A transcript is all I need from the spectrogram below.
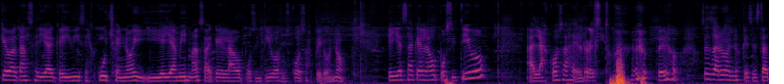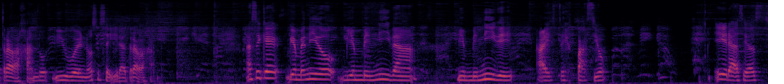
qué bacán sería que Ivy se escuche, ¿no? Y, ella misma saque el lado positivo a sus cosas, pero no. Ella saca el lado positivo a las cosas del resto, pero eso es algo en lo que se está trabajando y bueno, se seguirá trabajando. Así que bienvenido, bienvenida, bienvenide a este espacio. Y gracias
